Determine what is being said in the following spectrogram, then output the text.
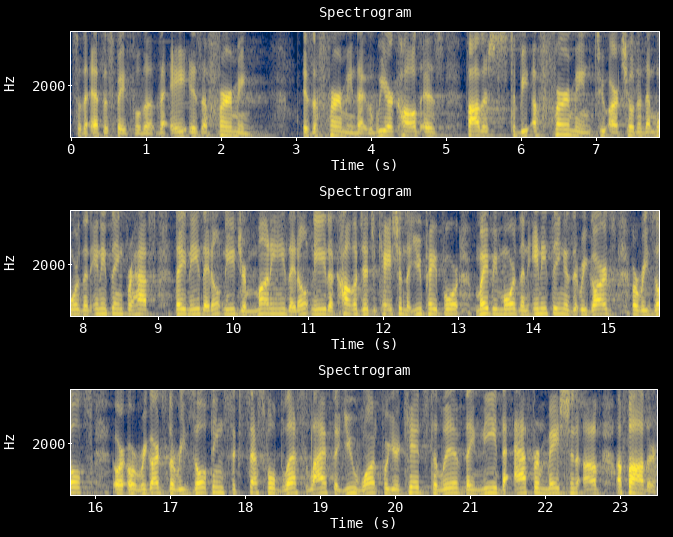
so the F is faithful, the, the A is affirming is affirming that we are called as fathers to be affirming to our children that more than anything perhaps they need they don't need your money they don't need a college education that you pay for. Maybe more than anything as it regards or results or, or regards the resulting successful blessed life that you want for your kids to live they need the affirmation of a father.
